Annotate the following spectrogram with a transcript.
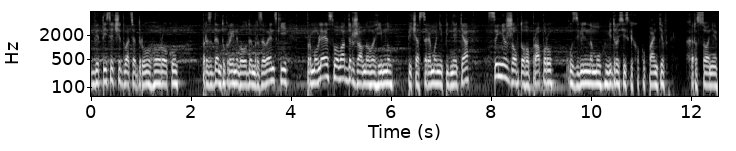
2022 року. Президент України Володимир Зеленський промовляє слова державного гімну під час церемонії підняття синьо-жовтого прапору у звільненому від російських окупантів Херсоні.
